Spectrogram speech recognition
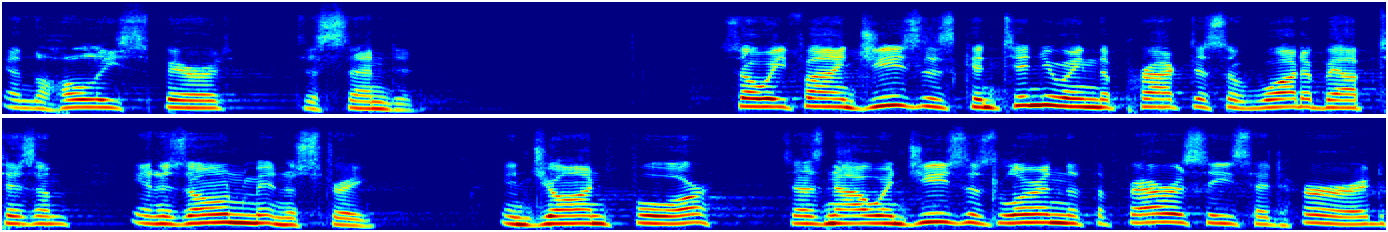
and the Holy Spirit descended. So we find Jesus continuing the practice of water baptism in his own ministry. In John 4, it says, Now when Jesus learned that the Pharisees had heard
